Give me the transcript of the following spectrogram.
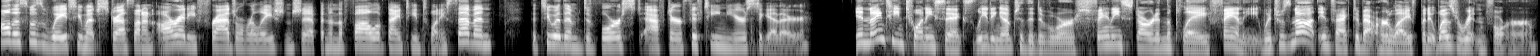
All this was way too much stress on an already fragile relationship, and in the fall of 1927, the two of them divorced after 15 years together. In 1926, leading up to the divorce, Fanny starred in the play Fanny, which was not, in fact, about her life, but it was written for her.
